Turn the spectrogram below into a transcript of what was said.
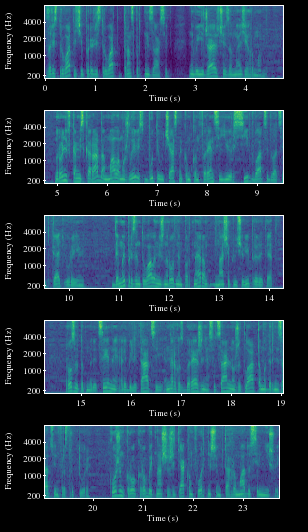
зареєструвати чи перереєструвати транспортний засіб, не виїжджаючи за межі громади. Миронівська міська рада мала можливість бути учасником конференції URC 2025 у Римі, де ми презентували міжнародним партнерам наші ключові пріоритети: розвиток медицини, реабілітації, енергозбереження, соціального житла та модернізацію інфраструктури. Кожен крок робить наше життя комфортнішим та громаду сильнішою.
